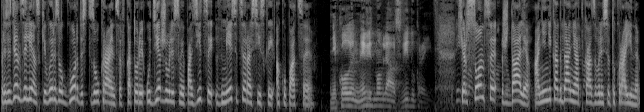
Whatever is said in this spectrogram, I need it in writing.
Президент Зеленский выразил гордость за украинцев, которые удерживали свои позиции в месяце российской оккупации. Ніколи не відмовлялась від України. Херсонцы ждали, они никогда не отказывались от Украины.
